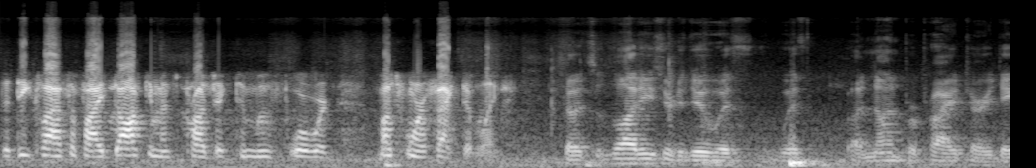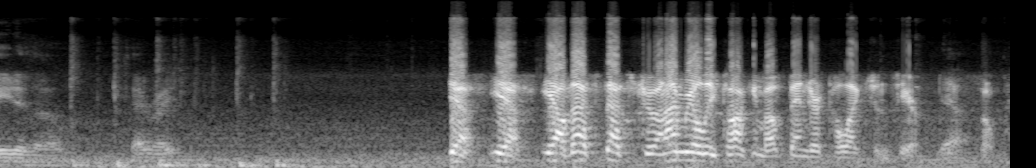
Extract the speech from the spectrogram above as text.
the declassified documents project to move forward much more effectively. So it's a lot easier to do with, with uh, non-proprietary data, though. Is that right? Yes, yes, yeah, that's that's true, and I'm really talking about vendor collections here. Yeah. So.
